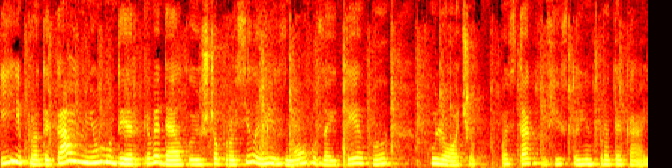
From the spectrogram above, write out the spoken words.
І протикаю в ньому дирки виделкою, щоб просіли міг змогу зайти в кульочок. Ось так з усіх сторін протикаю.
